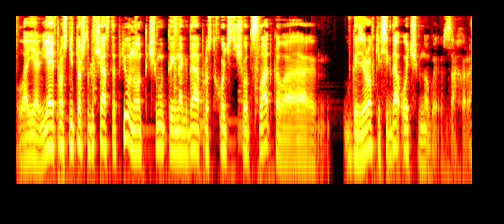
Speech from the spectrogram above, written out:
лояльный. Я просто не то чтобы часто пью, но вот почему-то иногда просто хочется чего-то сладкого, а в газировке всегда очень много сахара.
